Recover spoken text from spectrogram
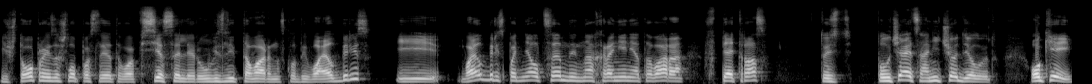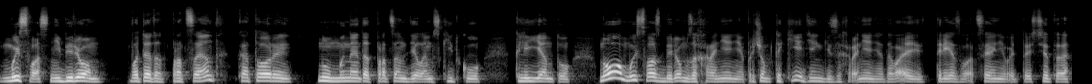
И что произошло после этого? Все селлеры увезли товары на склады Wildberries, и Wildberries поднял цены на хранение товара в 5 раз. То есть, получается, они что делают? Окей, мы с вас не берем вот этот процент, который ну, мы на этот процент делаем скидку клиенту, но мы с вас берем за хранение. Причем такие деньги за хранение, давай трезво оценивать. То есть это,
